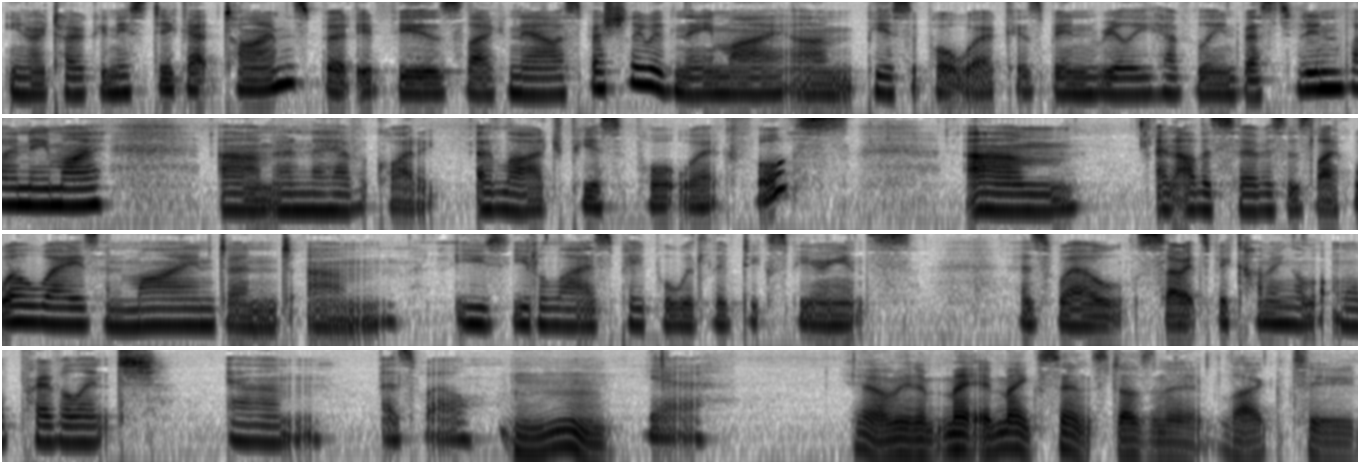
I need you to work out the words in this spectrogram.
you know, tokenistic at times, but it feels like now, especially with Neami, um, peer support work has been really heavily invested in by Neami, um, and they have quite a, a large peer support workforce. Um, and other services like Wellways and Mind and um, use, utilise people with lived experience as well. So it's becoming a lot more prevalent um, as well. Mm. Yeah. Yeah, I mean, it, ma- it makes sense, doesn't it? Like to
